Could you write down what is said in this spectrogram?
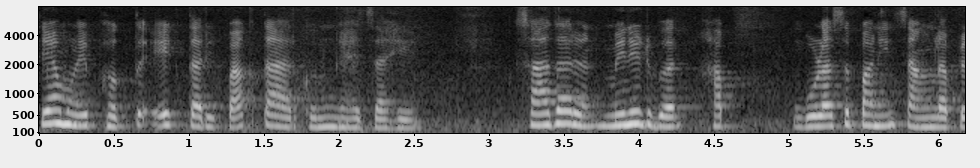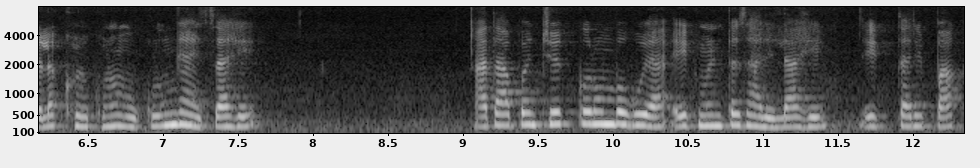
त्यामुळे फक्त एक तारी पाक तयार करून घ्यायचा आहे. साधारण मिनिटभर हा गुळाचं पाणी चांगलं आपल्याला खळखळून उकळून घ्यायचं आहे. आता आपण चेक करून बघूया. एक मिनटं झालेलं आहे. एक तारी पाक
